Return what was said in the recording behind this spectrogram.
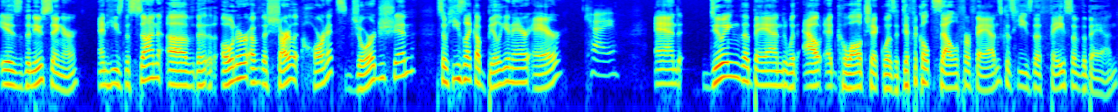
is the new singer, and he's the son of the owner of the Charlotte Hornets, George Shinn. So he's like a billionaire heir Okay. and doing the band without Ed Kowalczyk was a difficult sell for fans because he's the face of the band,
